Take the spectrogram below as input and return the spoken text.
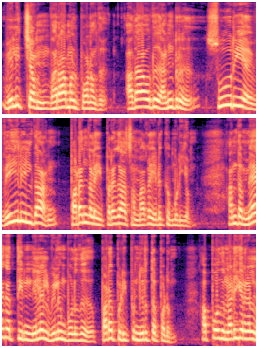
வெளிச்சம் வராமல் போனது. அதாவது அன்று சூரிய வெயிலில்தான் படங்களை பிரகாசமாக எடுக்க முடியும். அந்த மேகத்தின் நிழல் விழும் பொழுது படப்பிடிப்பு நிறுத்தப்படும். அப்போது நடிகர்கள்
